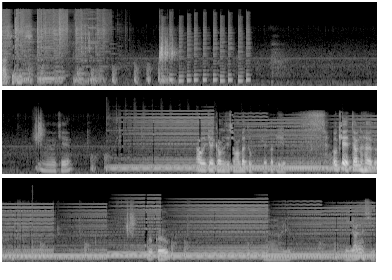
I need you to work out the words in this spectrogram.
Ah, c'est X. Ok. Ah ok d'accord, on était sur un bateau, j'avais pas pigé. Ok, Town Hub. Coco. Euh. Mais il a rien ici.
